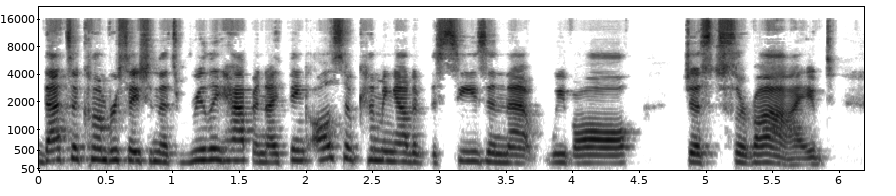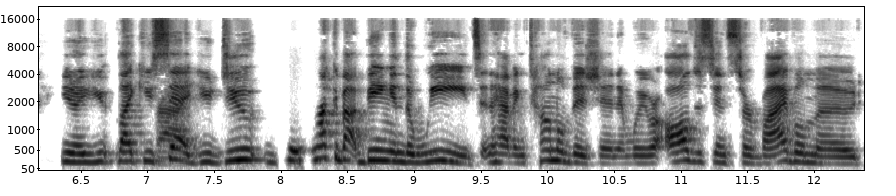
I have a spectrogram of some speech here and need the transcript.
that's a conversation that's really happened. I think also coming out of the season that we've all just survived you know you like you right. said you do talk about being in the weeds and having tunnel vision and we were all just in survival mode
